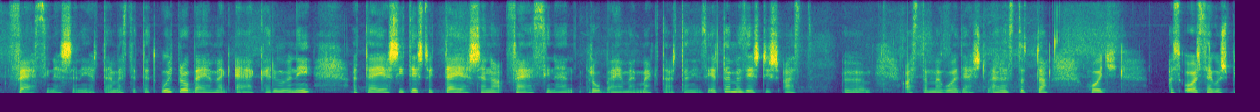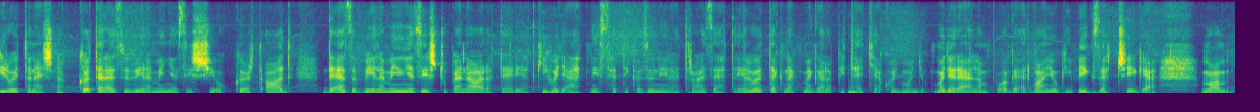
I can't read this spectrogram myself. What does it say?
felszínesen értelmezte. Tehát úgy próbálja meg elkerülni a teljesítést, hogy teljesen a felszínen próbálja meg megtartani az értelmezést, és azt, ö, azt a megoldást választotta, hogy az Országos Bírói Tanácsnak kötelező véleményezési jogkört ad, de ez a véleményezés csupán arra terjed ki, hogy átnézhetik az önéletrajzát a jelölteknek, megállapíthatják, hogy mondjuk magyar állampolgár, van jogi végzettsége, van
